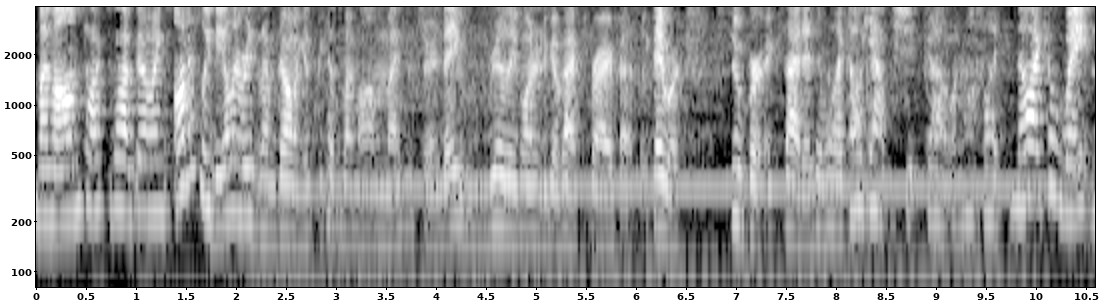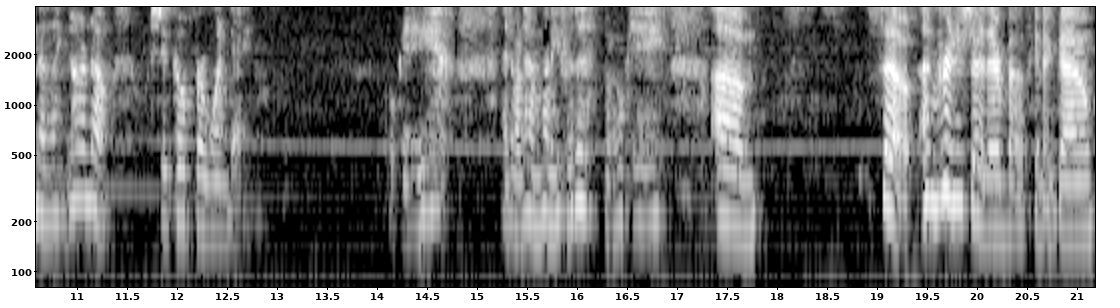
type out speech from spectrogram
My mom talked about going. Honestly, the only reason I'm going is because my mom and my sister. They really wanted to go back to Breyerfest. Like, they were super excited. They were like, oh yeah, we should go. And I was like, no, I can wait. And they're like, no, no, no, we should go for one day. And I was like, okay. I don't have money for this, but okay. Um, so, I'm pretty sure they're both gonna go.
